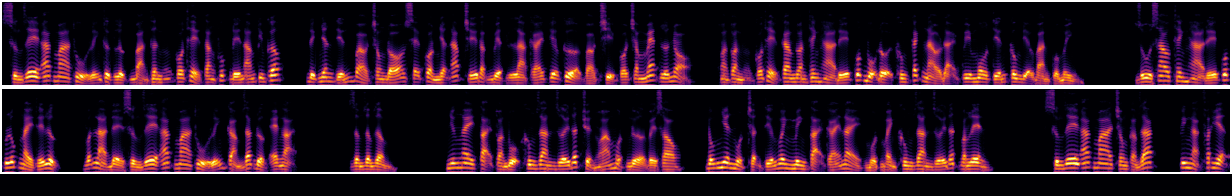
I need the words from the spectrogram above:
Sừng dê ác ma thủ lĩnh thực lực bản thân có thể tăng phúc đến ám kim cấp, địch nhân tiến vào trong đó sẽ còn nhận áp chế đặc biệt là cái kia cửa vào chỉ có trăm mét lớn nhỏ, hoàn toàn có thể cam đoan thanh hà đế quốc bộ đội không cách nào đại quy mô tiến công địa bàn của mình dù sao thanh hà đế quốc lúc này thế lực vẫn là để sừng dê ác ma thủ lĩnh cảm giác được e ngại. Dầm dầm dầm nhưng ngay tại toàn bộ không gian dưới đất chuyển hóa một nửa về sau đông nhiên một trận tiếng oanh minh tại cái này một mảnh không gian dưới đất vang lên. Sừng dê ác ma trong cảm giác, kinh ngạc phát hiện,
